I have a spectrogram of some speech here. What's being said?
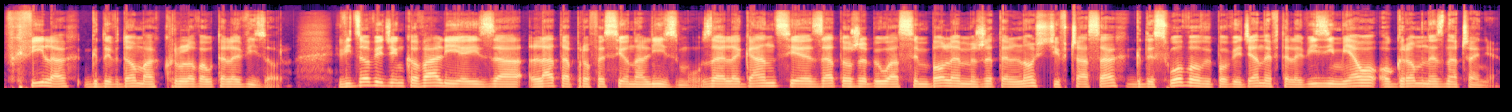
w chwilach, gdy w domach królował telewizor. Widzowie dziękowali jej za lata profesjonalizmu, za elegancję, za to, że była symbolem rzetelności w czasach, gdy słowo wypowiedziane w telewizji miało ogromne znaczenie.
